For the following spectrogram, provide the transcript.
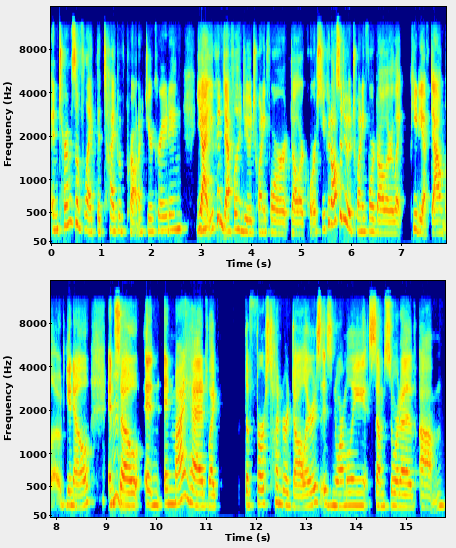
in terms of like the type of product you're creating, yeah, mm-hmm. you can definitely do a $24 course. You could also do a $24 like PDF download, you know? And mm. so in in my head, like the first hundred dollars is normally some sort of um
